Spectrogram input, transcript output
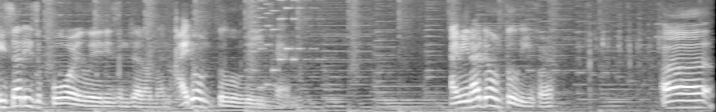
He said he's a boy, ladies and gentlemen. I don't believe him. I mean, I don't believe her. Uh.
